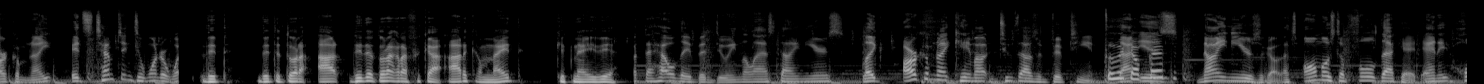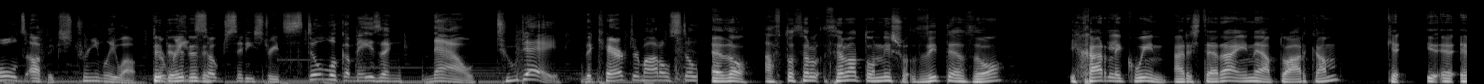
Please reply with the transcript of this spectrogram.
Arkham Knight, it's tempting to wonder what Δείτε, δείτε, τώρα, α- δείτε τώρα γραφικά Arkham Knight και την αηδία. the hell they've been doing the last nine years. Like, Arkham Knight came out in 2015. Το That 15. is nine years ago. That's almost a full decade, and it holds up extremely well. The Did- did- did- rain-soaked city streets still look amazing now, today. The character models still Εδώ, αυτό θέλω, θέλω να τονίσω. Δείτε εδώ, η Harley Quinn αριστερά είναι από το Arkham και ε, ε, ε,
